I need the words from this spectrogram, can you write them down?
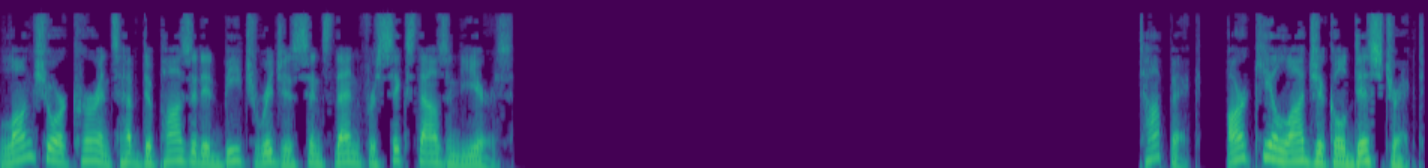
Longshore currents have deposited beach ridges since then for 6,000 years. Archaeological district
